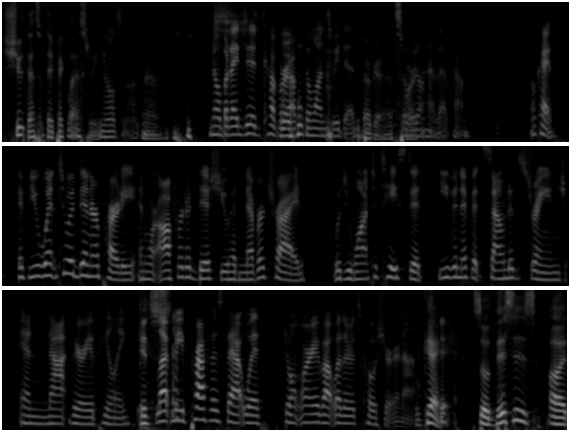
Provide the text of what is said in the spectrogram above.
Shoot, that's what they picked last week. No, it's not. Yeah. No, but I did cover up the ones we did. Okay, that's so smart. we don't have that problem. Okay. If you went to a dinner party and were offered a dish you had never tried, would you want to taste it even if it sounded strange and not very appealing? It's- Let me preface that with don't worry about whether it's kosher or not. Okay. So this is a,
